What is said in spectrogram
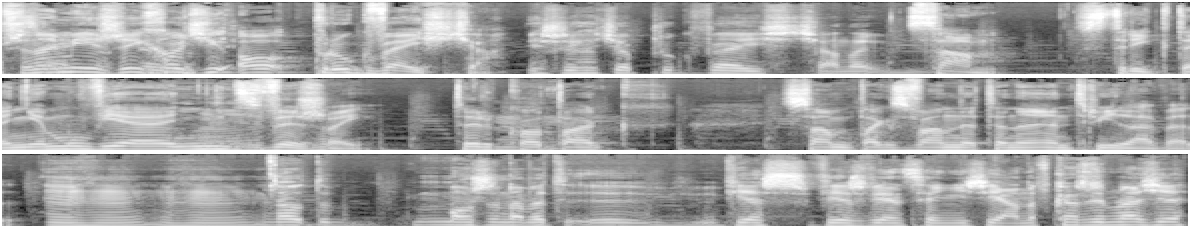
Przynajmniej jeżeli chodzi o próg wejścia. Jeżeli chodzi o próg wejścia. No... Sam, stricte. Nie mówię nic mhm. wyżej. Tylko mm. tak sam tak zwany ten entry level. Mm-hmm, mm-hmm. No może nawet y, wiesz, wiesz więcej niż ja. No w każdym razie,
